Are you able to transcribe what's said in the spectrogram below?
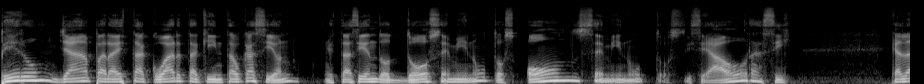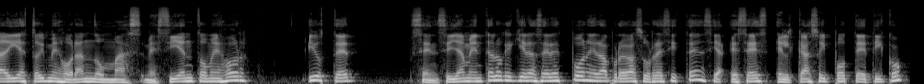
pero ya para esta cuarta, quinta ocasión está haciendo 12 minutos, 11 minutos. Dice, ahora sí. Cada día estoy mejorando más, me siento mejor. Y usted sencillamente lo que quiere hacer es poner a prueba su resistencia. Ese es el caso hipotético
